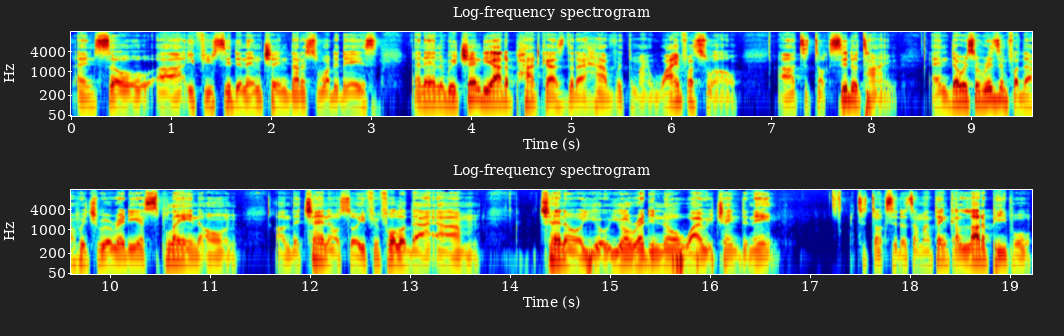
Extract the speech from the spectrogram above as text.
And so uh, if you see the name change, that is what it is. And then we changed the other podcast that I have with my wife as well uh, to Tuxedo Time. And there was a reason for that, which we already explained on on the channel. So if you follow that, um, channel, you you already know why we changed the name to Tuxedo I think a lot of people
